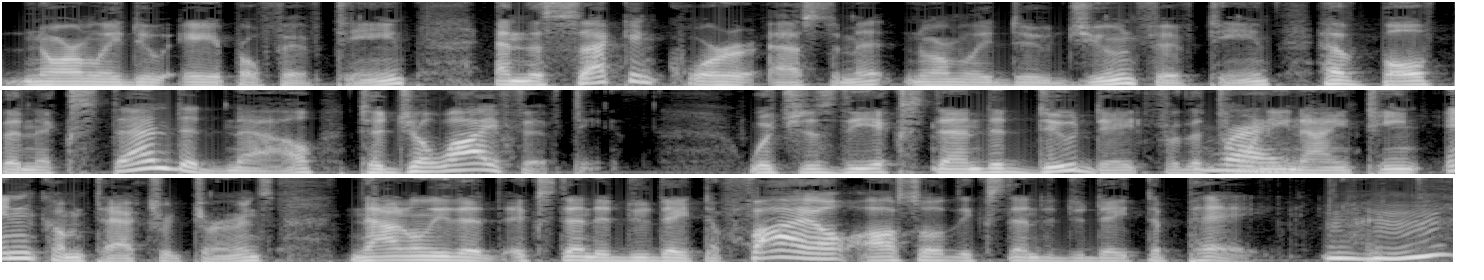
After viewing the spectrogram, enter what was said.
normally due April 15th and the second quarter estimate normally due June 15th have both been extended now to July 15th which is the extended due date for the Right. 2019 income tax returns. Not only the extended due date to file, also the extended due date to pay. right?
